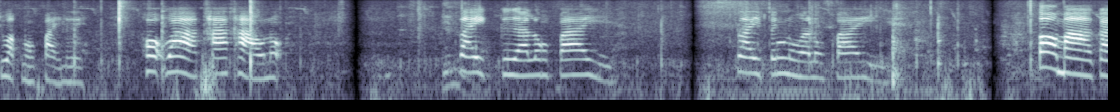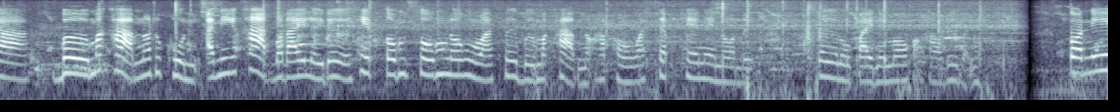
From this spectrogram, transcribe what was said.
จวกลงไปเลย เพราะว่าค่าขาวเนาะใส่เกลือลงไป ใส่แป้งนัวลงไป ต่อมากะเบอร์มะขามเนาะทุกคน อันนี้ขาดบ่ได้เลยเด้อเห็ดต้มส้มเนาะงัวเซอร์เบอร์มะขามเนาะครับเพราะว่าแซ่บแท้แน่นอนเลยเซอร์ลงไปในหม้อของเขาเด้อแบบนี้ตอนนี้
